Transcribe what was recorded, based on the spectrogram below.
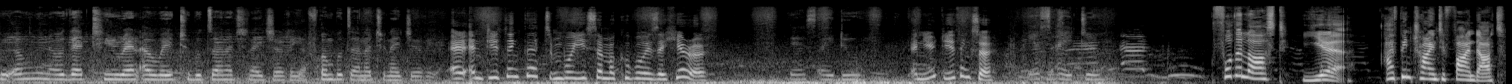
We only know that he ran away to Botswana to Nigeria, from Botswana to Nigeria. And, and do you think that Mbuyisa Makhubu is a hero? Yes, I do. And you? Do you think so? Yes, I do. For the last year, I've been trying to find out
